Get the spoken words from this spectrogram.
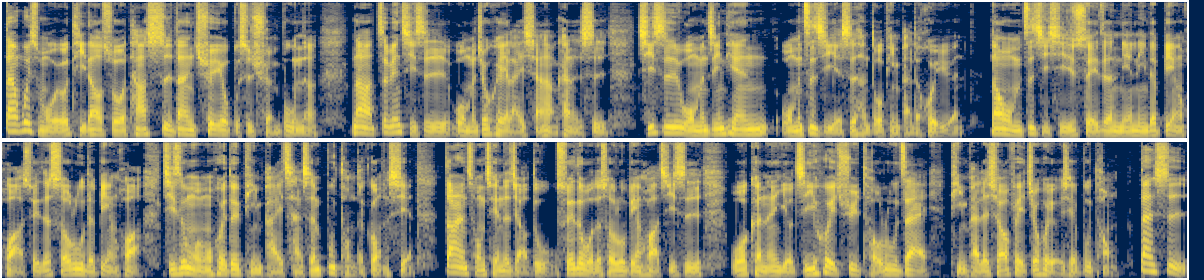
但为什么我又提到说它是，但却又不是全部呢？那这边其实我们就可以来想想看的是，其实我们今天我们自己也是很多品牌的会员。那我们自己其实随着年龄的变化，随着收入的变化，其实我们会对品牌产生不同的贡献。当然，从钱的角度，随着我的收入变化，其实我可能有机会去投入在品牌的消费就会有一些不同。但是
